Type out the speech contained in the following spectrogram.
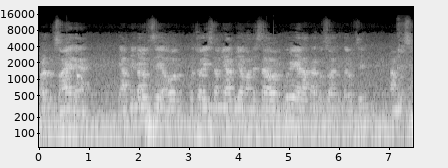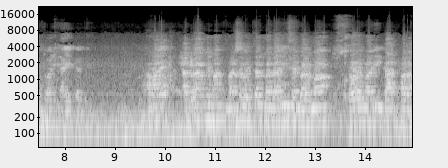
پڑھ کر سنایا گیا یا اپنی طرف سے اور کچھ اسلامی عربیہ مدرسہ اور پورے علاقہ کو سوا کی طرف سے ہم اس فتوا کی تعریف کر دیں۔ ہمارے اطراف میں مشوطن مدارس ہیں، برما سوری کاٹ پھارا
